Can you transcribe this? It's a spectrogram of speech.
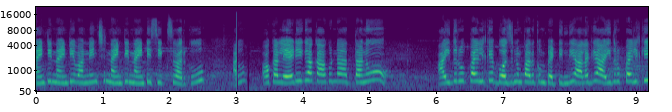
నైన్టీన్ నైంటీ వన్ నుంచి నైన్టీన్ నైంటీ సిక్స్ వరకు. ఒక లేడీగా కాకుండా తను ఐదు రూపాయలకే భోజనం పథకం పెట్టింది. అలాగే ఐదు రూపాయలకి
